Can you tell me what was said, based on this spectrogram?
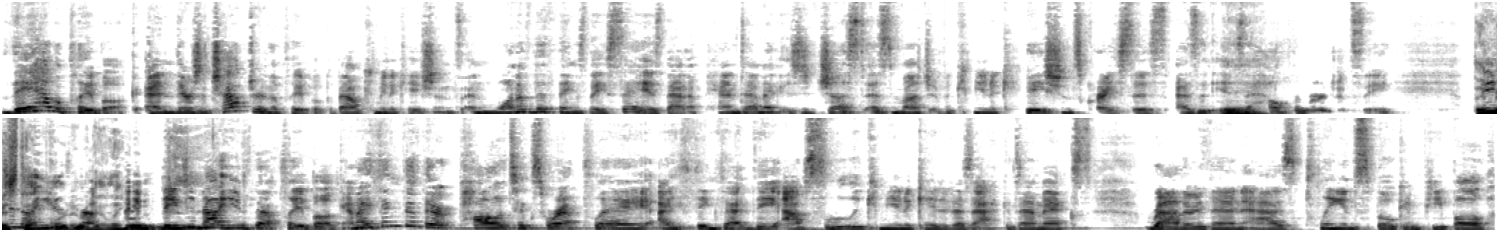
they have a playbook, and there's a chapter in the playbook about communications. And one of the things they say is that a pandemic is just as much of a communications crisis as it is mm. a health emergency. They, they missed that part, evidently. They, they, did not use that playbook. And I think that their politics were at play. I think that they absolutely communicated as academics rather than as plain spoken people.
